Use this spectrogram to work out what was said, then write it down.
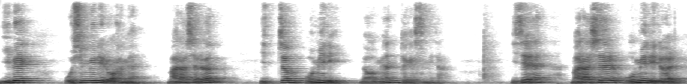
250ml로 하면 마라셀은 2.5ml 넣으면 되겠습니다. 이제 마라셀 5ml를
